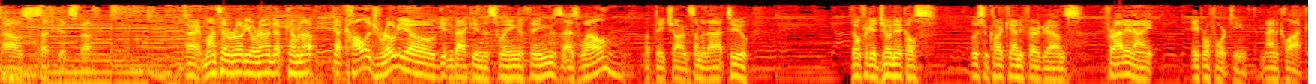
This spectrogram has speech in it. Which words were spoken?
Oh, that was such good stuff. All right, Montana Rodeo Roundup coming up. Got College Rodeo getting back into swing of things as well. Update you on some of that too. Don't forget Joe Nichols, Lewis and Clark County Fairgrounds, Friday night, April 14th, 9 o'clock.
